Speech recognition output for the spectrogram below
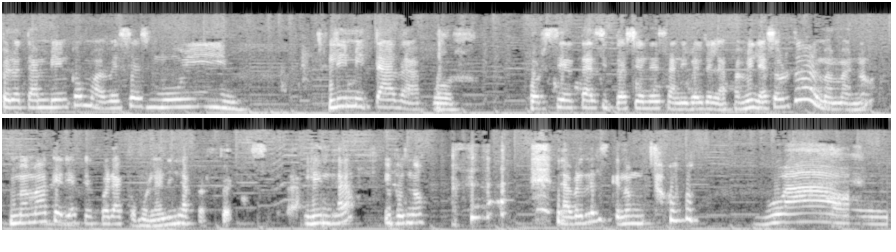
pero también como a veces muy limitada por, por ciertas situaciones a nivel de la familia, sobre todo mi mamá, ¿no? Mi mamá quería que fuera como la niña perfecta, linda, y pues no. la verdad es que no mucho. ¡Wow!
